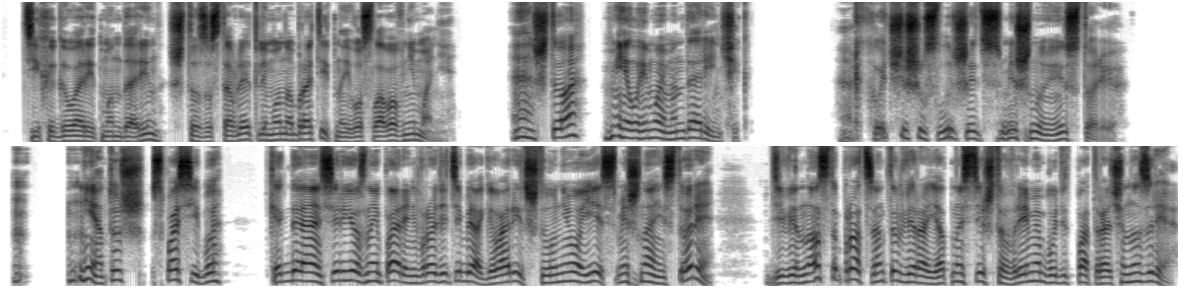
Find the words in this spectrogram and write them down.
— тихо говорит мандарин, что заставляет Лимон обратить на его слова внимание. «А что, милый мой мандаринчик?» «А хочешь услышать смешную историю?» «Нет уж, спасибо», когда серьезный парень вроде тебя говорит, что у него есть смешная история, 90% вероятности, что время будет потрачено зря.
